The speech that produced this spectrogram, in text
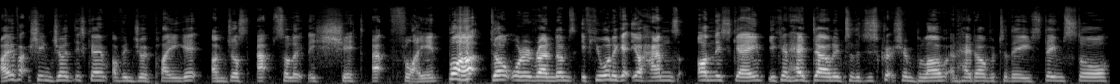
I've actually enjoyed this game. I've enjoyed playing it. I'm just absolutely shit at flying. But don't worry, randoms. If you want to get your hands on this game, you can head down into the description below and head over to the Steam store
